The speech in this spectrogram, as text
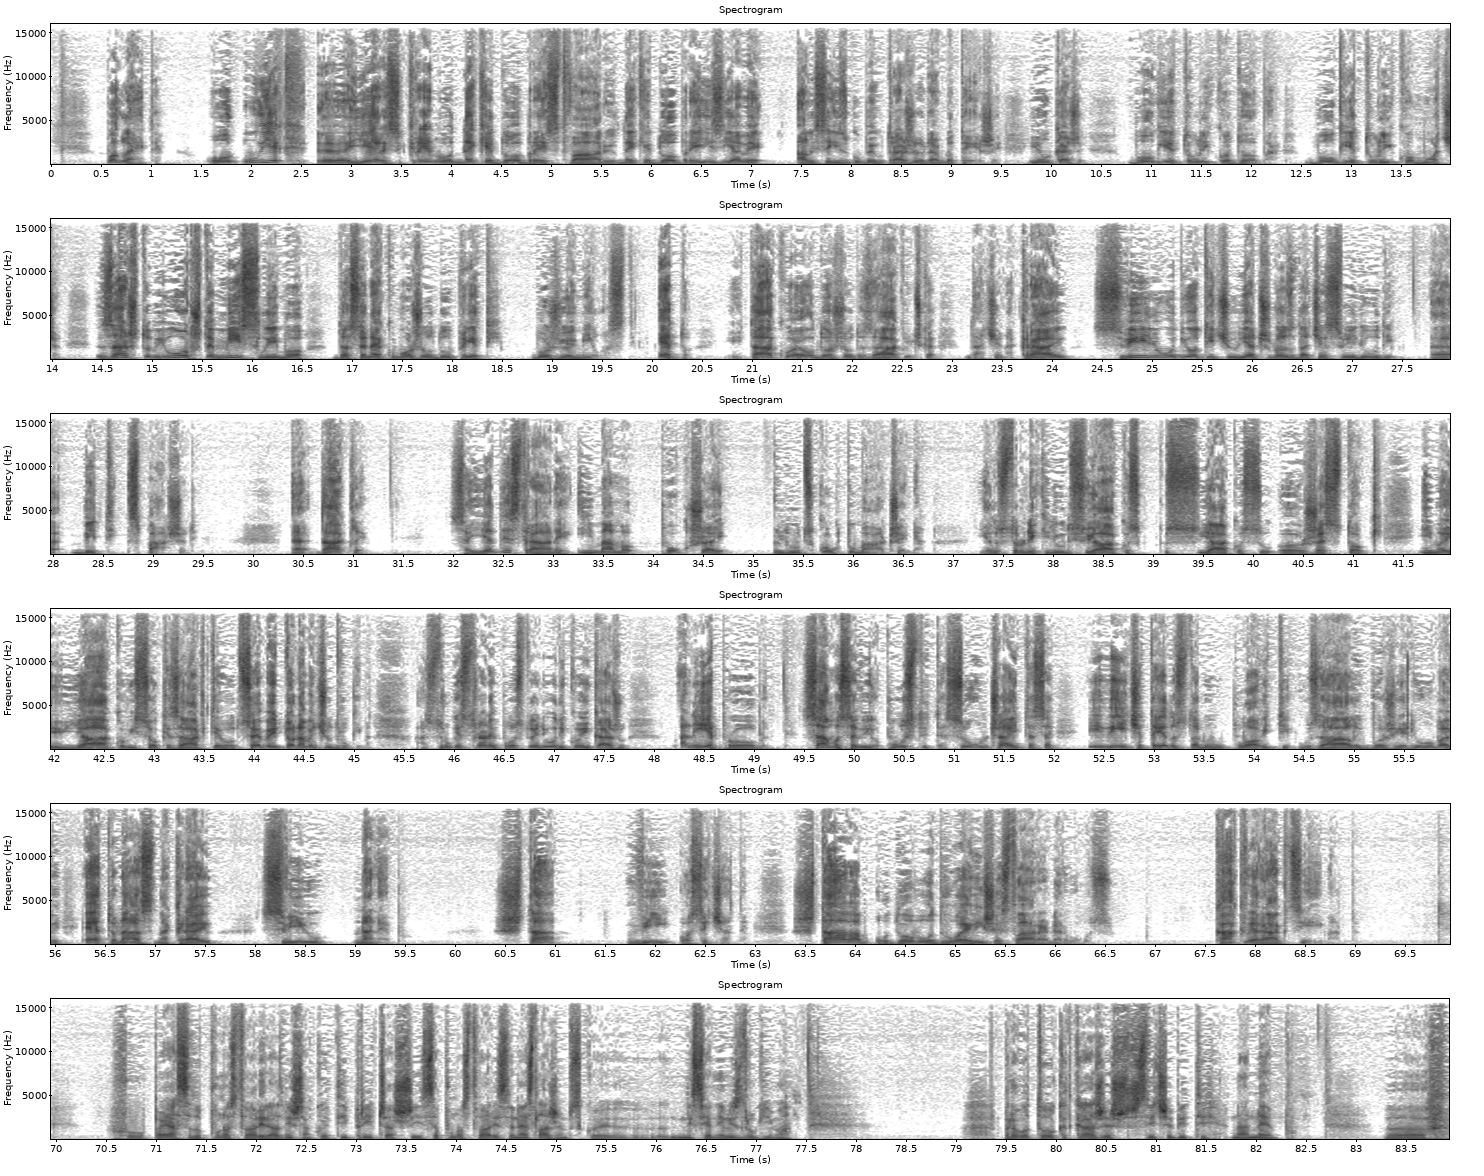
Pogledajte, on uvijek e, jeres krenuo od neke dobre stvari, od neke dobre izjave, ali se izgube u traženju ravnoteže. I on kaže, Bog je toliko dobar, Bog je toliko moćan. Zašto mi uopšte mislimo da se neko može oduprijeti Božjoj milosti? Eto, i tako je on došao do zaključka da će na kraju svi ljudi otići u vječnost, da će svi ljudi e, biti spašeni. E, dakle, sa jedne strane imamo pokušaj ljudskog tumačenja. Jednostavno neki ljudi su jako, jako su uh, žestoki, imaju jako visoke zahtjeve od sebe i to nameću drugima. A s druge strane postoje ljudi koji kažu, a nije problem, samo se vi opustite, sunčajte se i vi ćete jednostavno uploviti u zaliv Božje ljubavi, eto nas na kraju sviju na nebu. Šta vi osjećate. Šta vam od ovo dvoje više stvara nervozu? Kakve reakcije imate? Hu, pa ja sad o puno stvari razmišljam koje ti pričaš i sa puno stvari se ne slažem s koje ni s jednim ni s drugima. Prvo to kad kažeš svi će biti na nebu. E,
